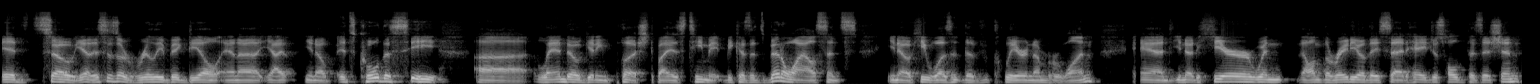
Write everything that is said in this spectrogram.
it's so yeah, this is a really big deal, and uh, yeah, you know, it's cool to see uh Lando getting pushed by his teammate because it's been a while since you know he wasn't the clear number one, and you know to hear when on the radio they said, "Hey, just hold position,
